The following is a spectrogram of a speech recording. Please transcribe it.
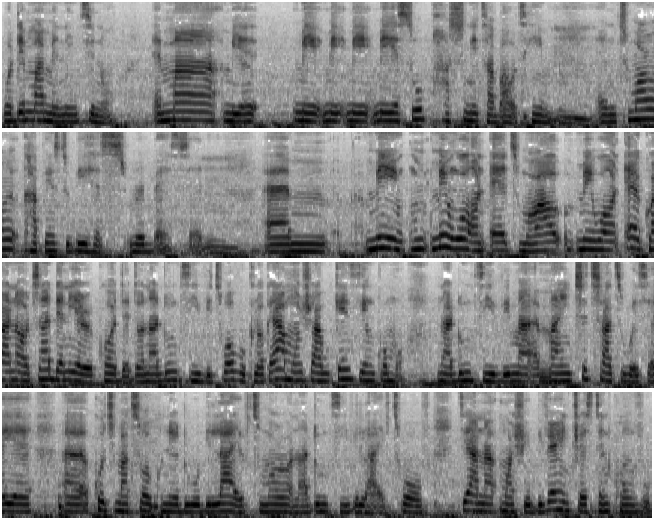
wɔde ma me ne nti no Emma me me me me me is so passionate about him. Mm. and tomorrow happens to be his rebirth. And mm. um me me were on air tomorrow me were on air cry now. Channel then recorded on Adom TV 12 o'clock. I'm on sure we can see come on Adom TV my my chit chat with uh, coach Maxwell Konadu will be live tomorrow on Adom TV live 12 Tiana Mwashwe be very interesting convo.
